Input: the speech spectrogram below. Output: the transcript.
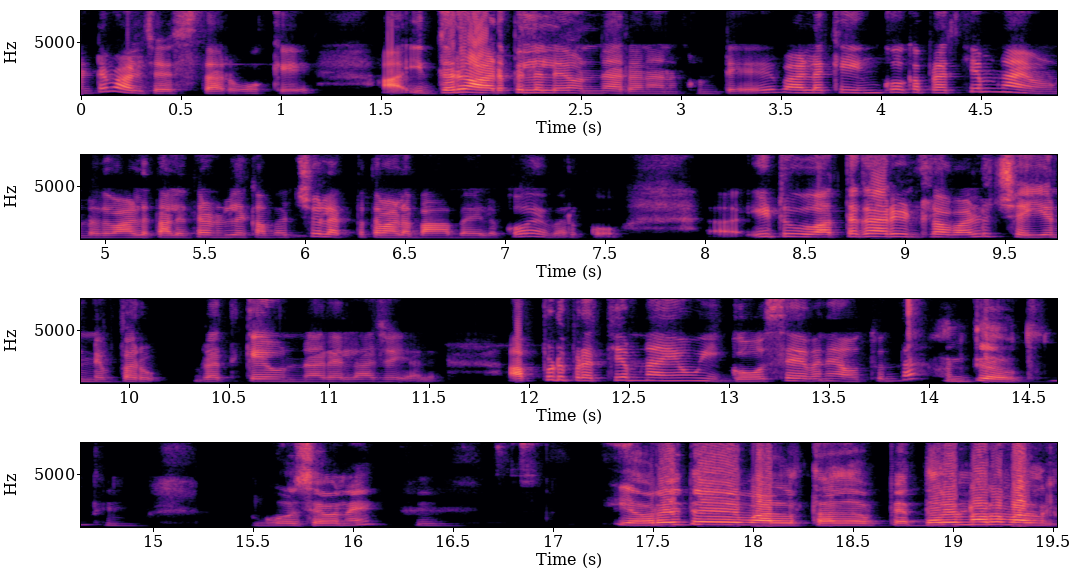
అంటే వాళ్ళు చేస్తారు ఓకే. ఇద్దరు ఆడపిల్లలే ఉన్నారని అనుకుంటే వాళ్ళకి ఇంకొక ప్రత్యామ్నాయం ఉండదు. వాళ్ళ తల్లిదండ్రులు కావచ్చు లేకపోతే వాళ్ళ బాబాయిలకో ఎవరికో. ఇటు అత్తగారింట్లో వాళ్ళు చెయ్యనివ్వరు. బ్రతికే ఉన్నారు ఎలా చేయాలి? అప్పుడు ప్రత్యామ్నాయం ఈ గోసేవనే అవుతుందా అంతే అవుతుంది. గోసేవనే. ఎవరైతే వాళ్ళ పెద్దలు ఉన్నారో వాళ్ళని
